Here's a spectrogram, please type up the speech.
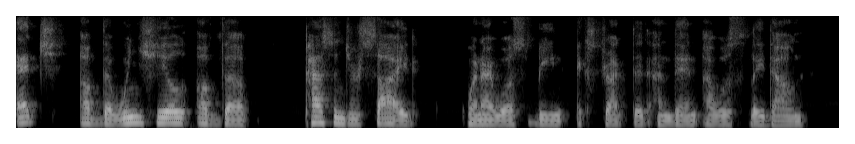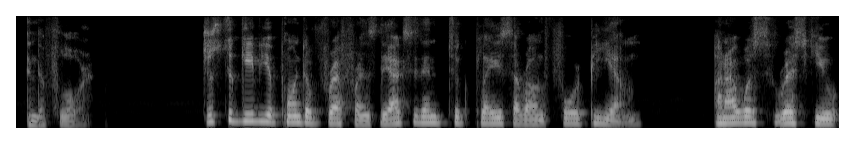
edge of the windshield of the passenger side when I was being extracted, and then I was laid down in the floor. Just to give you a point of reference, the accident took place around 4 p.m., and I was rescued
